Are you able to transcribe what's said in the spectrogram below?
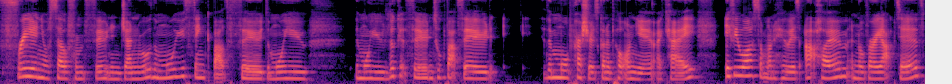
freeing yourself from food in general. The more you think about the food, the more you, the more you look at food and talk about food, the more pressure it's going to put on you. Okay, if you are someone who is at home and not very active,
